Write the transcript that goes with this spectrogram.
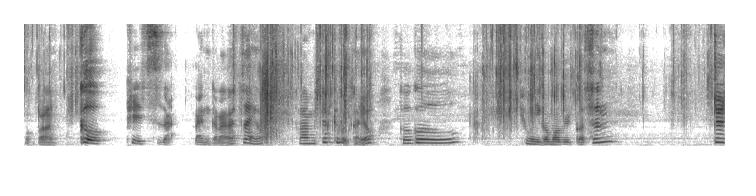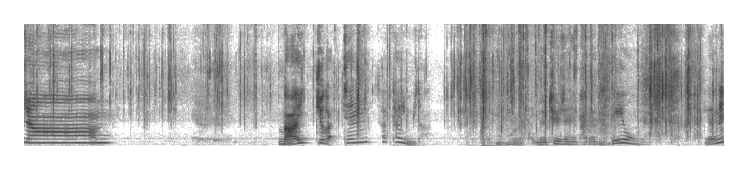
먹방 꼭 필수라는 걸 알았어요. 그럼 시작해볼까요? 고고! 효니가 먹을 것은 짜잔! 마이쮸 같은 사탕입니다. 음, 며칠 전에 받았는데요. 이거는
